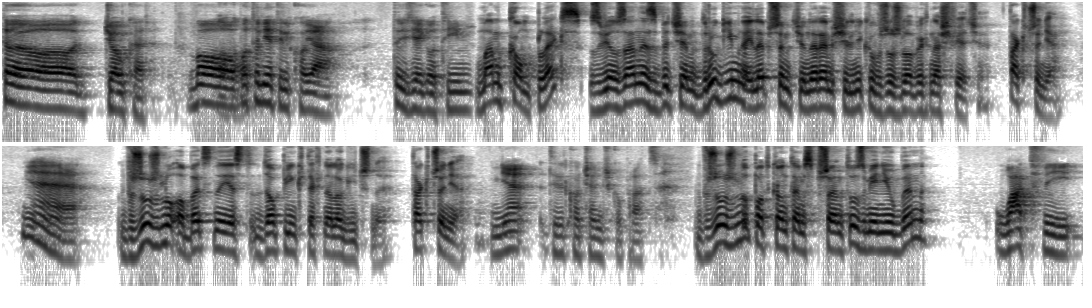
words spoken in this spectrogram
to Joker, bo, bo to nie tylko ja, to jest jego team. Mam kompleks związany z byciem drugim najlepszym tunerem silników żużlowych na świecie, tak czy nie? Nie, W żużlu obecny jest doping technologiczny, tak czy nie? nie, tylko ciężko pracę. W żużlu pod kątem sprzętu zmieniłbym Łatwiej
